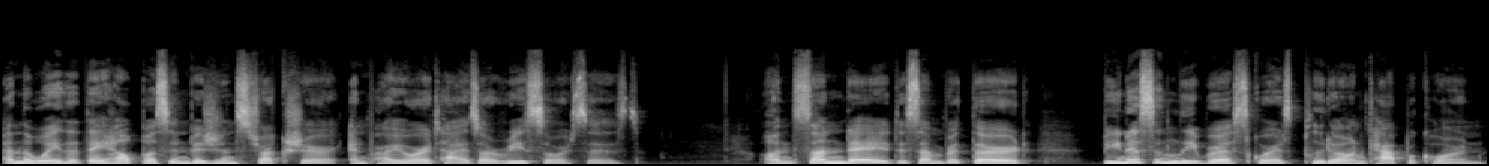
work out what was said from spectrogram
and the way that they help us envision structure and prioritize our resources. On Sunday, December 3rd, Venus in Libra squares Pluto in Capricorn.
